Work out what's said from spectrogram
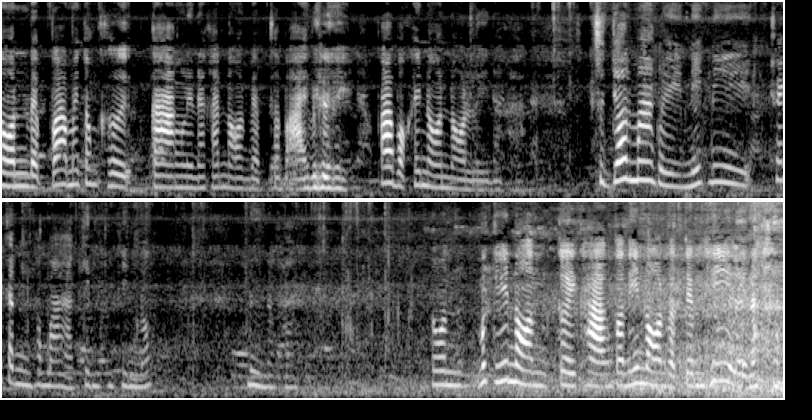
นอนแบบว่าไม่ต้องเคยกลางเลยนะคะ นอนแบบสบายไปเลย ป้าบอกให้นอนนอนเลยนะคะ สุดยอดมากเลยนิกนี่ช่วยกันทำมาหากินจริงๆเนาะนี่นะคะ นอนเมื่อกี้นอนเกยคางตอนนี้นอนแบบเต็มที่เลยนะคะ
